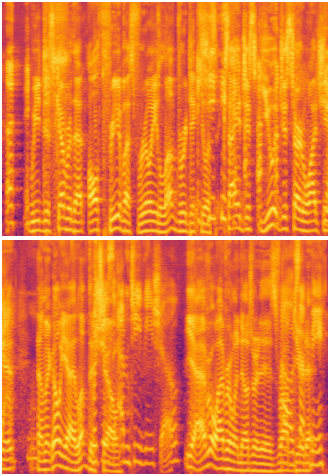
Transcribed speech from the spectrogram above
we discovered that all three of us really loved ridiculous because I had just you had just started watching Yeah. it, and I'm like, oh yeah, I love this Which show. is MTV show. yeah, everyone, everyone knows what it is. Rob Oh, except Dyrdek. me.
